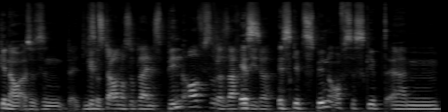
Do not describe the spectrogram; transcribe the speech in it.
Genau, also es sind äh, diese. Gibt es da auch noch so kleine Spin-offs oder Sachen, es, die da. Es gibt Spin-offs, es gibt ähm,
